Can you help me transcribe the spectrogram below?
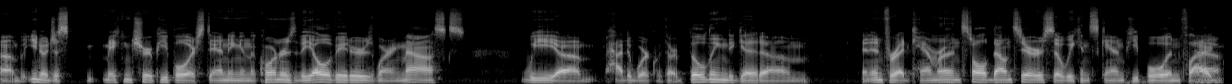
Um, but, you know, just making sure people are standing in the corners of the elevators wearing masks. We um, had to work with our building to get um, an infrared camera installed downstairs so we can scan people and flag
